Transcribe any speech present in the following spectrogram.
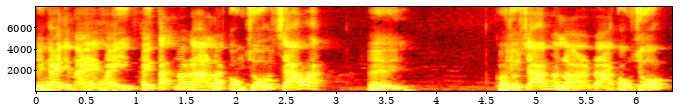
Thì ngay chỗ này thầy thầy tách nó ra là con số 6 á. Thì con số 6 nó là ra con số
